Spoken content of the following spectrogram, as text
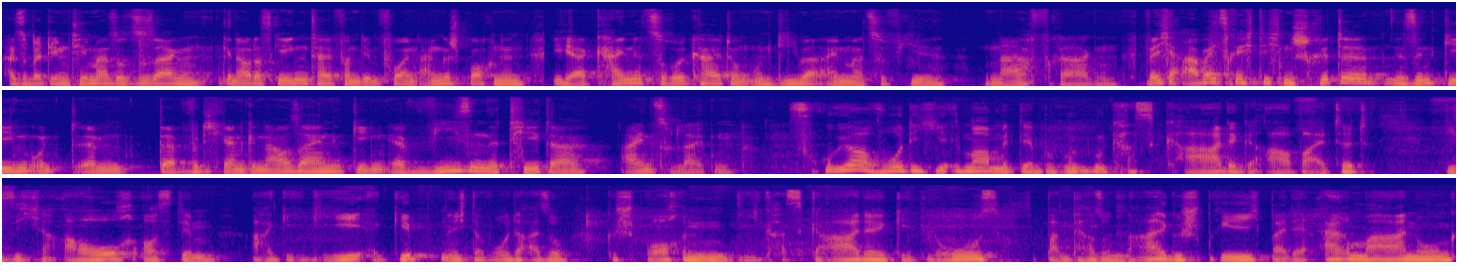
Also bei dem Thema sozusagen genau das Gegenteil von dem vorhin angesprochenen, eher keine Zurückhaltung und lieber einmal zu viel nachfragen. Welche arbeitsrechtlichen Schritte sind gegen, und ähm, da würde ich gerne genau sein, gegen erwiesene Täter einzuleiten? Früher wurde hier immer mit der berühmten Kaskade gearbeitet, die sich ja auch aus dem AGG ergibt. Nicht? Da wurde also gesprochen, die Kaskade geht los beim Personalgespräch, bei der Ermahnung,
